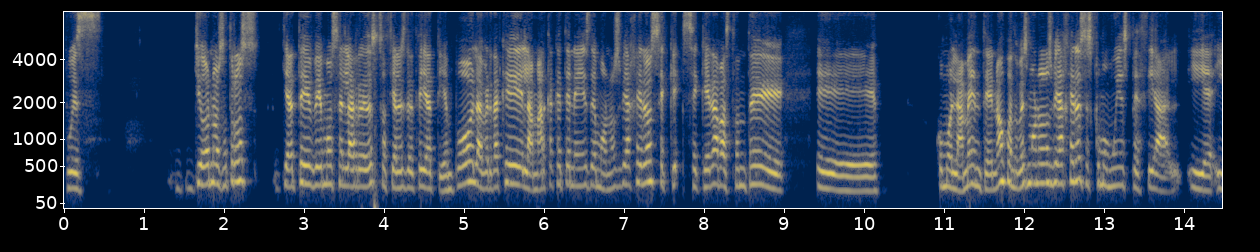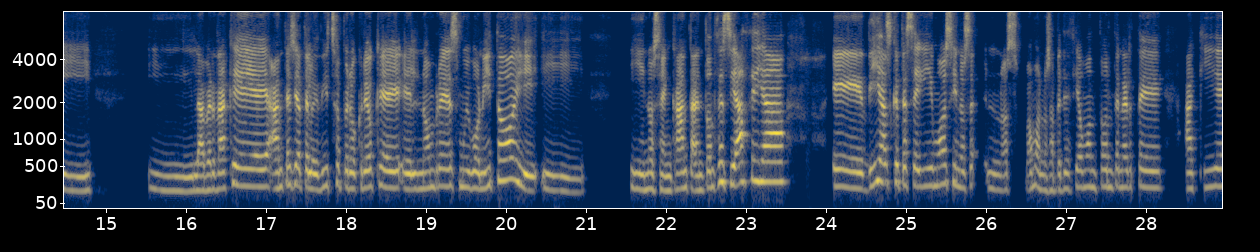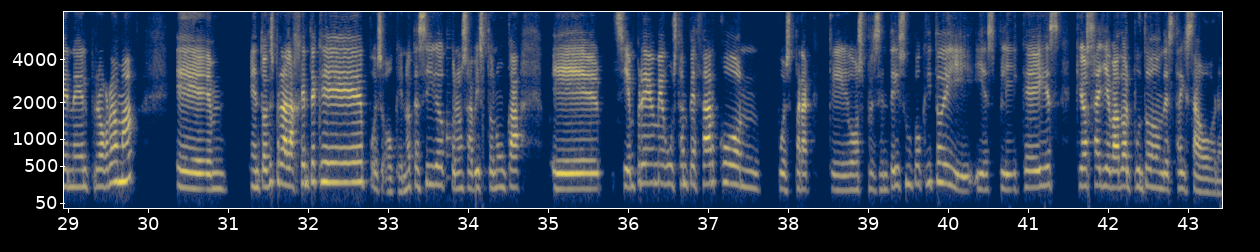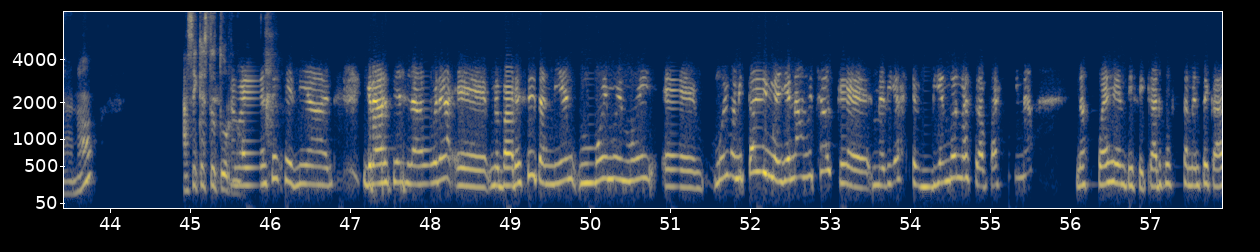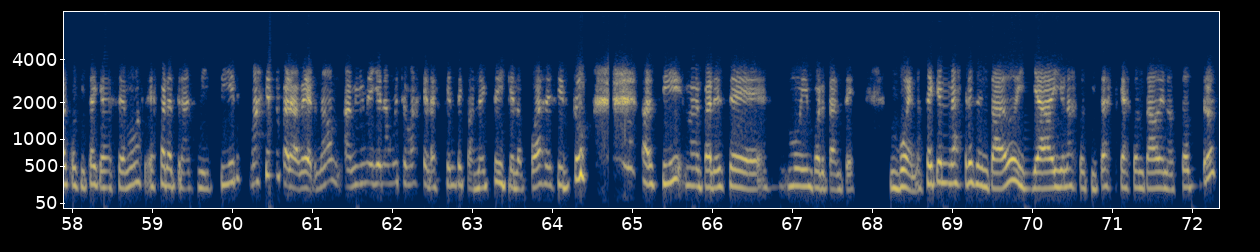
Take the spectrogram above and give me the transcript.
pues yo, nosotros ya te vemos en las redes sociales desde ya tiempo. La verdad que la marca que tenéis de monos viajeros se, se queda bastante eh, como en la mente, ¿no? Cuando ves monos viajeros es como muy especial y, y, la verdad que antes ya te lo he dicho, pero creo que el nombre es muy bonito y, y nos encanta. Entonces ya hace ya eh, días que te seguimos y nos, vamos, nos apetecía un montón tenerte aquí en el programa. Em, entonces, para la gente que, pues, o que no te sigue o que no se ha visto nunca, eh, siempre me gusta empezar con, pues, para que os presentéis un poquito y, y, expliquéis qué os ha llevado al punto donde estáis ahora, ¿no? Así que es tu turno. Me parece genial. Gracias, Laura. Eh, me parece también muy, muy, muy, eh, muy bonito y me llena mucho que me digas que viendo nuestra página nos puedes identificar justamente cada cosita que hacemos es para transmitir, más que para ver, ¿no? A mí me llena mucho más que la gente conecte y que lo puedas decir tú. Así me parece muy importante. Bueno, sé que me has presentado y ya hay unas cositas que has contado de nosotros.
